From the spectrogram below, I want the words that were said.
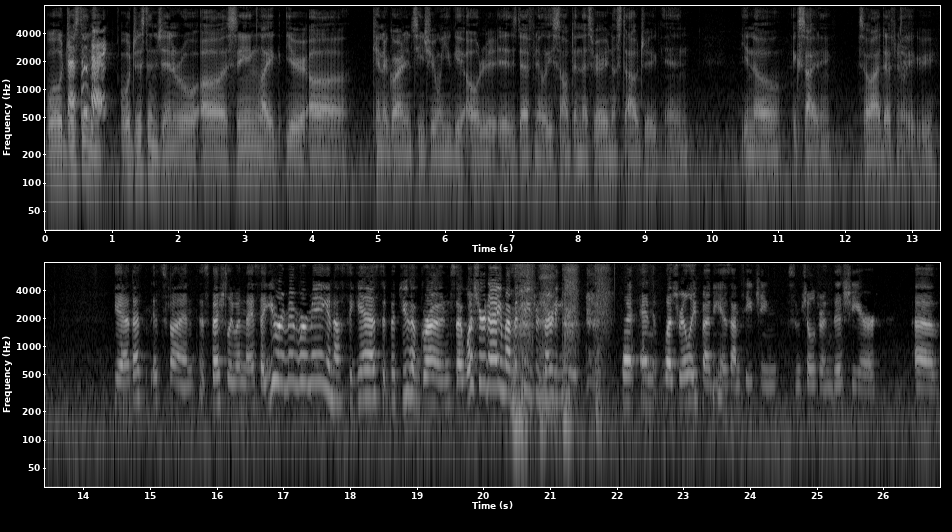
Well, just that's in okay. well, just in general, uh, seeing like your uh kindergarten teacher when you get older is definitely something that's very nostalgic and you know exciting. So I definitely agree. Yeah, that it's fun, especially when they say, "You remember me?" and I say, "Yes, but you have grown." So, what's your name? I've been teaching thirty years. But and what's really funny is I'm teaching some children this year of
